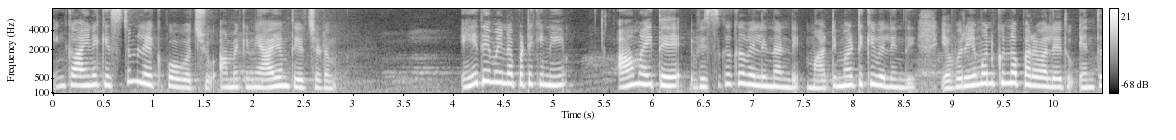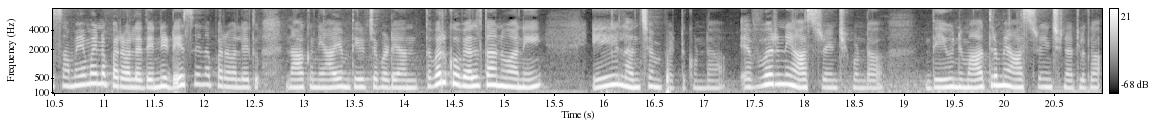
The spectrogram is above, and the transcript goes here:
ఇంకా ఆయనకి ఇష్టం లేకపోవచ్చు ఆమెకి న్యాయం తీర్చడం. ఏదేమైనప్పటికీ ఆమె అయితే విసుగక వెళ్ళిందండి మాటి మాటికి వెళ్ళింది. ఎవరేమనుకున్నా పర్వాలేదు ఎంత సమయమైనా పర్వాలేదు ఎన్ని డేస్ అయినా పర్వాలేదు నాకు న్యాయం తీర్చబడే అంతవరకు వెళ్తాను అని ఏ లంచం పెట్టకుండా ఎవరిని ఆశ్రయించకుండా దేవుని మాత్రమే ఆశ్రయించినట్లుగా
